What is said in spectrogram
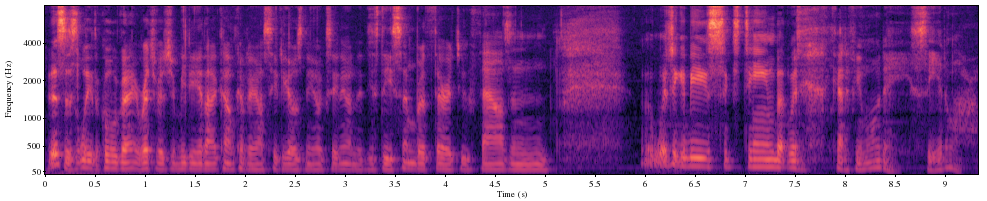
this is Lee the Cool Guy, RetrovisionMedia.com, coming on CDOs New York City on December 3rd, 2000. Wish it could be 16, but we've got a few more days. See you tomorrow.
